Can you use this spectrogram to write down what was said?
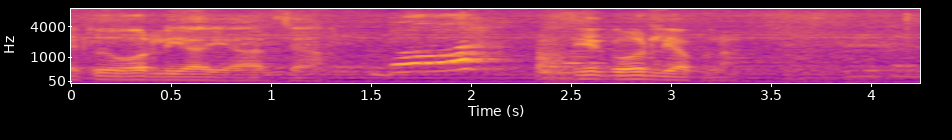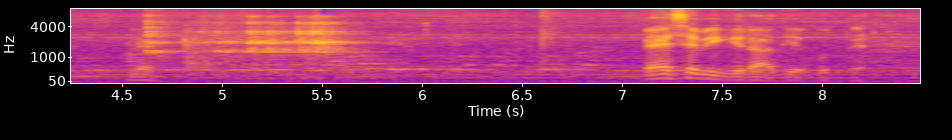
ले तू और लिया यार जा। दो। एक और लिया अपना। ले। पैसे भी गिरा दिए कुत्ते।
